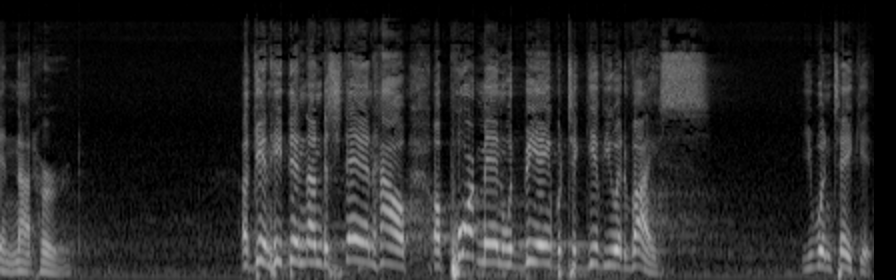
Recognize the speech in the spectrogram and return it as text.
and not heard. Again, he didn't understand how a poor man would be able to give you advice. You wouldn't take it.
